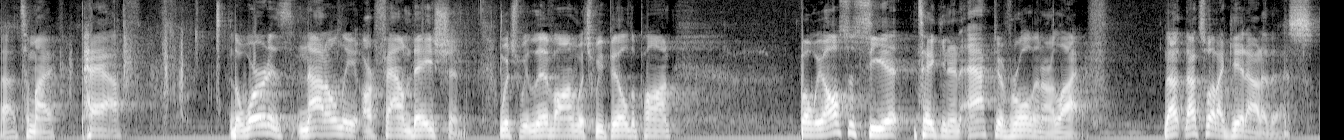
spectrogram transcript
uh, to my path. The word is not only our foundation, which we live on, which we build upon but we also see it taking an active role in our life. That, that's what I get out of this.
